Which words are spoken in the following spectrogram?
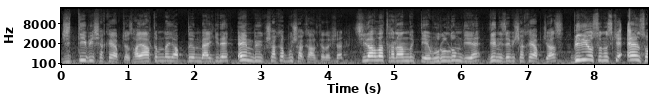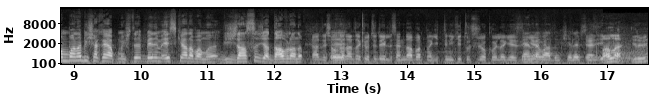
ciddi bir şaka yapacağız. Hayatımda yaptığım belki de en büyük şaka bu şaka arkadaşlar. Silahla tarandık diye, vuruldum diye denize bir şaka yapacağız. Biliyorsunuz ki en son bana bir şaka yapmıştı. Benim eski arabamı vicdansızca davranıp Kardeş o kadar da kötü değildi. Sen de abartma. Gittin iki tur Şiroko'yla gezdin ben yani. de vardım şerefsiz. Yani Valla yürü bir.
